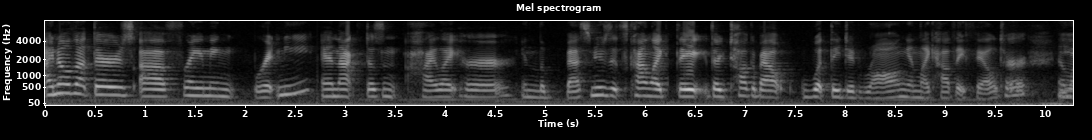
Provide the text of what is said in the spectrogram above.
I know that there's uh, framing Britney, and that doesn't highlight her in the best news. It's kind of like they they talk about what they did wrong and like how they failed her, and Yeah.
